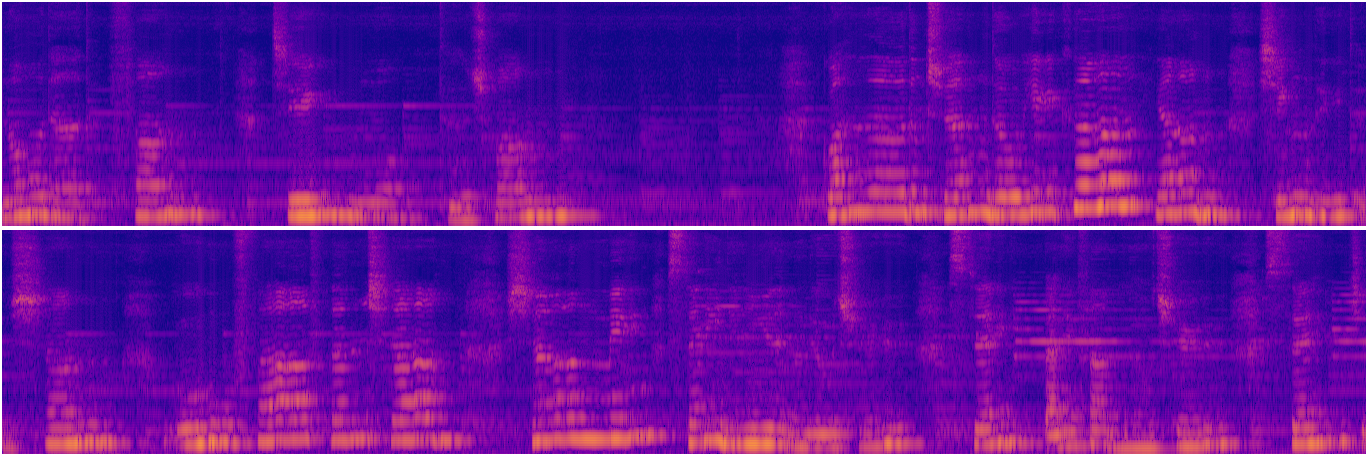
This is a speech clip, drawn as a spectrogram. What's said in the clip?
偌大的房，寂寞的床，关了灯，全都一个样，心里的伤无法分享。生命随年月流去，随白发老去，随着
